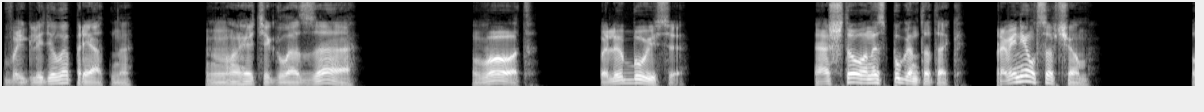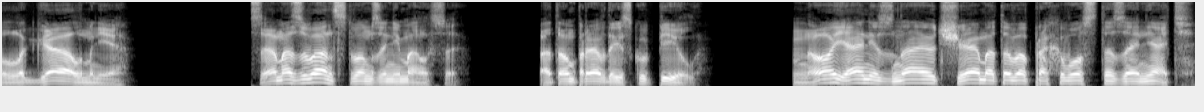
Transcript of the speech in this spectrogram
выглядел опрятно. Но эти глаза... «Вот, полюбуйся». «А что он испуган-то так? Провинился в чем?» «Лгал мне. Самозванством занимался. Потом, правда, искупил. Но я не знаю, чем этого прохвоста занять».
